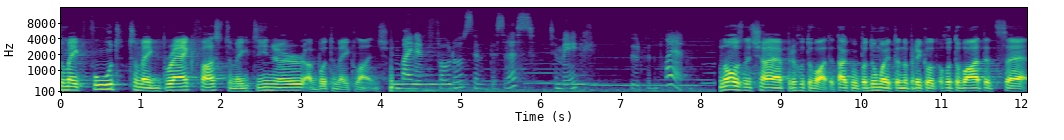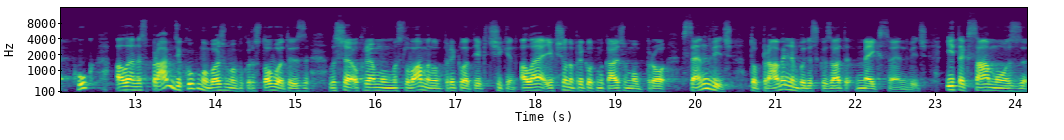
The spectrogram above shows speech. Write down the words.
To make food, to make breakfast, to make dinner або to make lunch. Combine in photosynthesis to make food for the plant. Воно означає приготувати. Так, ви подумаєте, наприклад, готувати це кук, але насправді кук ми можемо використовувати з лише окремими словами, наприклад, як chicken. Але якщо, наприклад, ми кажемо про сендвіч, то правильно буде сказати make sandwich. І так само з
